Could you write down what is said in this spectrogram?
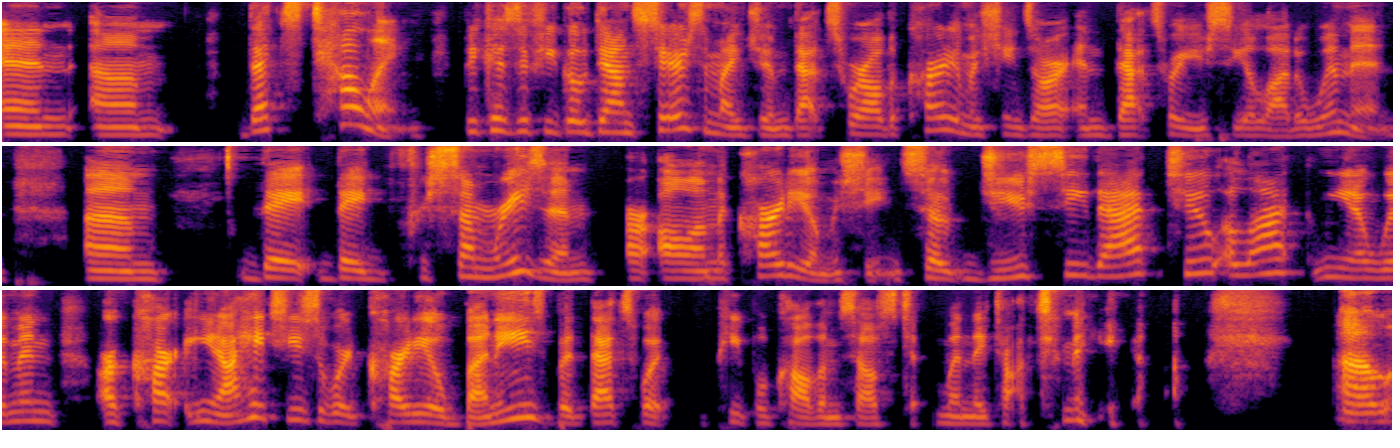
and um, that's telling because if you go downstairs in my gym that's where all the cardio machines are and that's where you see a lot of women. Um, they they for some reason are all on the cardio machine. So do you see that too a lot? You know women are car you know i hate to use the word cardio bunnies but that's what people call themselves to, when they talk to me. Um,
